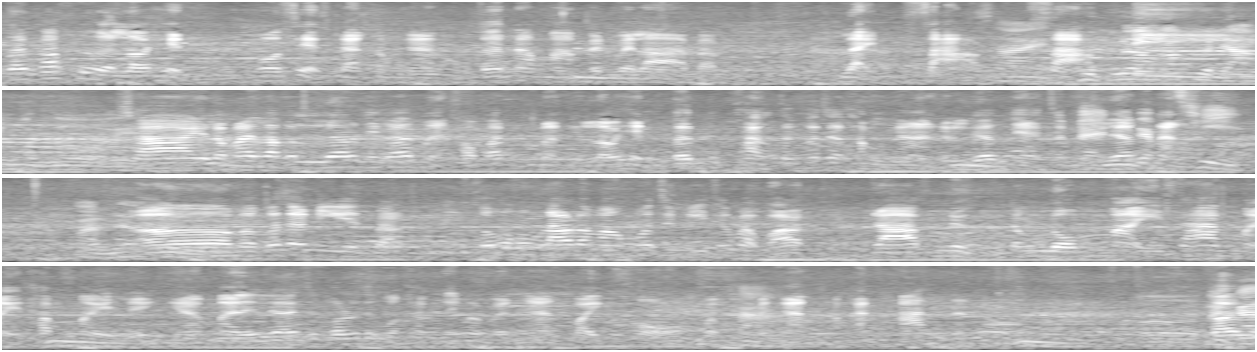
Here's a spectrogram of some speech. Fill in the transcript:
เติ้ลก็คือเราเห็นโปรเซสการทำงานของเติ้ลนำมาเป็นเวลาแบบหลายสามใช่สามทุกเรื่อปีงก็คือดังหมดเลย ใช่แล้วไม่แล้วก็เรื่องนี้ก็เหมือนเขาก็เหมือนเราเห็นเติ้ลทุกครั้งเติ้ลก็จะทำงานกันเรื่องเนี้ยจะมีแต่เรื่องแบบหนังฉีกกว่าเรื่องเออื่อนมันก็จะมีแบบ เขาก็คงเล่าแล้วมั้งว่าจะมีทั้งแบบว่าดราฟต์หนึ่งต้องล้มใหม่สร้างใหม่ทำใหม่อะไรอย่างเงี้ยมาเรื่อยๆซึ่งก็รู้สึกว่าครั้งนี้มันเป็นงานปล่อยของแบบเป็นงานอันอั้นนะเนาะอืมเออแล้ก็วก็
